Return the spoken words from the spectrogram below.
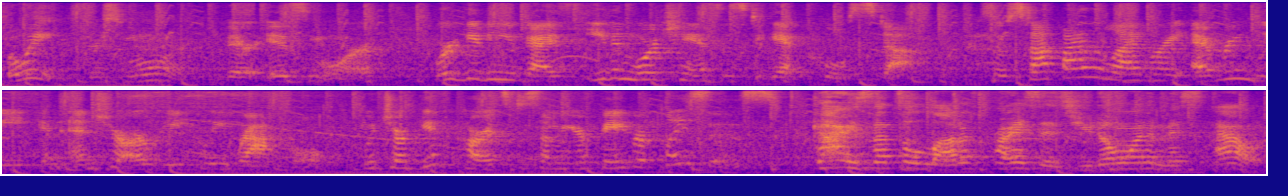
But wait, there's more. There is more. We're giving you guys even more chances to get cool stuff. So stop by the library every week and enter our weekly raffle, which are gift cards to some of your favorite places. Guys, that's a lot of prizes. You don't want to miss out.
